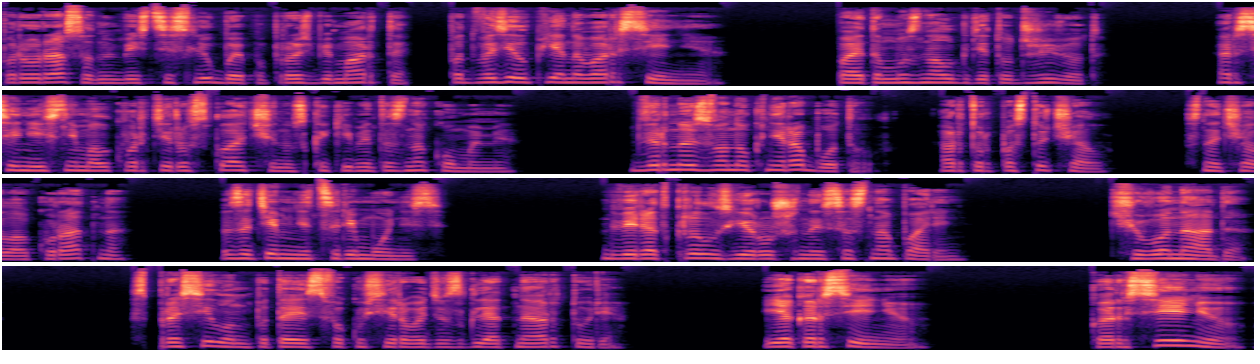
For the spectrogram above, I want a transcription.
Пару раз он вместе с Любой по просьбе Марты подвозил пьяного Арсения, поэтому знал, где тот живет. Арсений снимал квартиру в складчину с какими-то знакомыми. Дверной звонок не работал. Артур постучал. Сначала аккуратно, затем не церемонясь. Дверь открыл взъерошенный сосна парень. «Чего надо?» – спросил он, пытаясь сфокусировать взгляд на Артуре. «Я к Арсению». «К Арсению?»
